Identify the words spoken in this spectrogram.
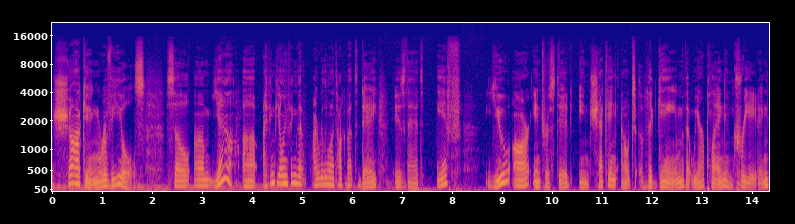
shocking reveals. So, um, yeah, uh, I think the only thing that I really want to talk about today is that if you are interested in checking out the game that we are playing and creating,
